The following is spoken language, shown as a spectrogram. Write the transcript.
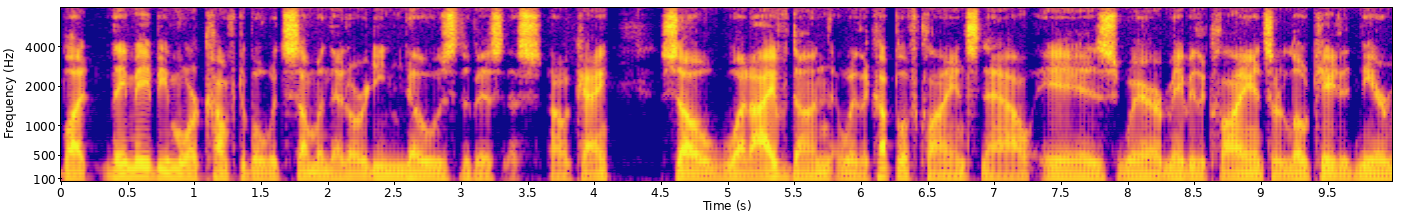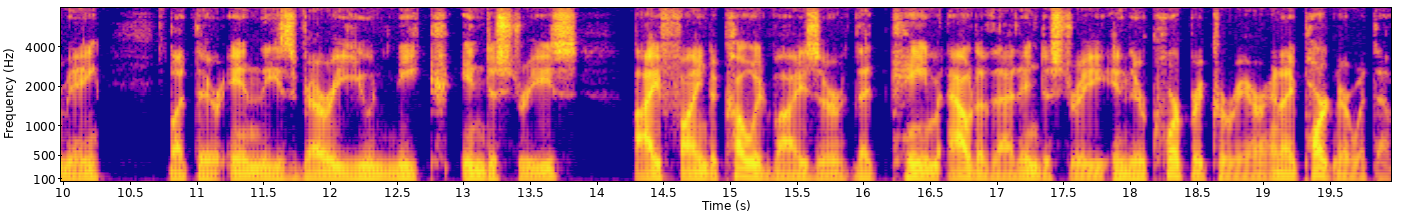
But they may be more comfortable with someone that already knows the business. Okay, so, what I've done with a couple of clients now is where maybe the clients are located near me, but they're in these very unique industries. I find a co advisor that came out of that industry in their corporate career and I partner with them.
